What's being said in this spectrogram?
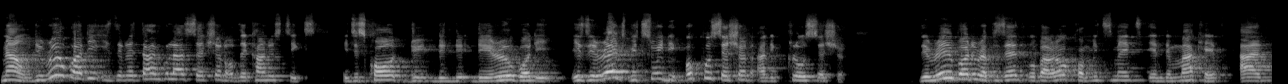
Now, the real body is the rectangular section of the candlesticks it is called the, the, the, real body, It's the range between the open session and the closed session. The real body represents overall commitment in the market and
